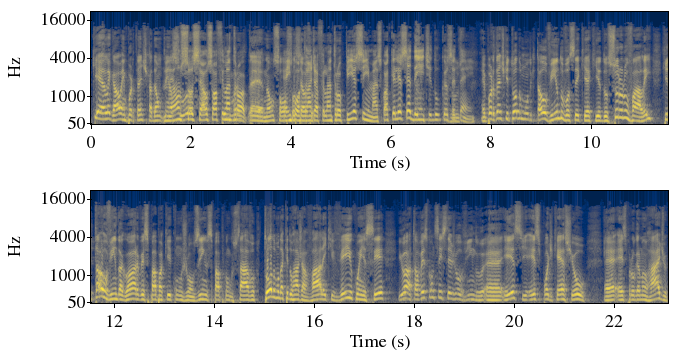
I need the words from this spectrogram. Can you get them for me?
que é legal, é importante, cada um tem não a sua. Não social só filantrópico. é, não só É importante a filantropia, sim, mas com aquele excedente do que Justo. você tem. É importante que todo mundo que está ouvindo, você que é aqui do Sururu Valley, que está ouvindo agora, esse papo aqui com o Joãozinho, esse papo com o Gustavo, todo mundo aqui do Raja Valley que veio conhecer. E ó, talvez quando você esteja ouvindo é, esse, esse podcast ou é, esse programa no rádio,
